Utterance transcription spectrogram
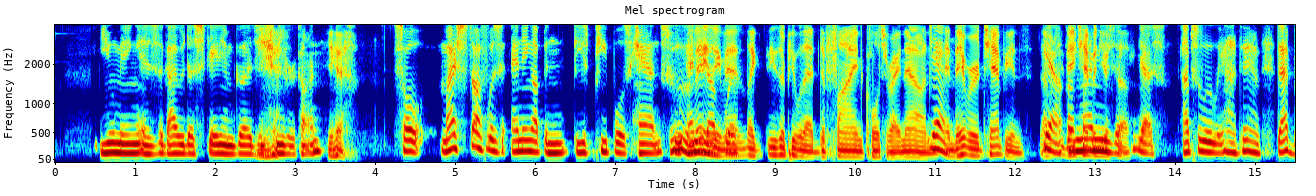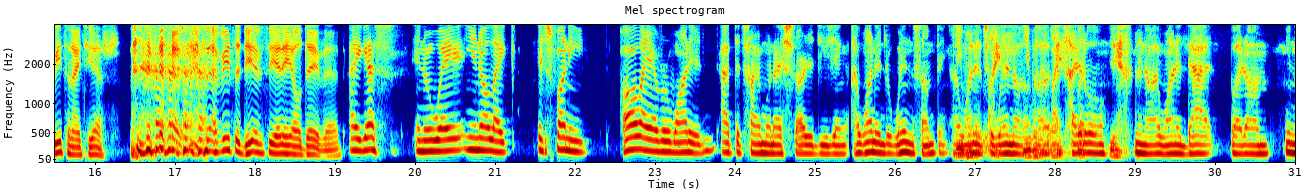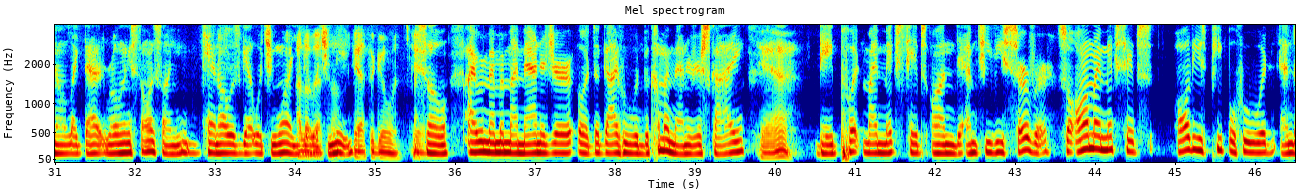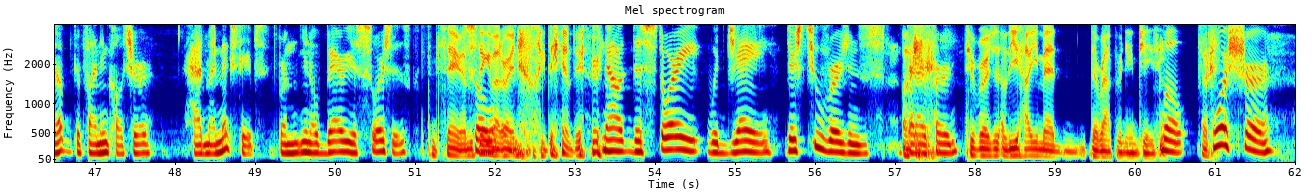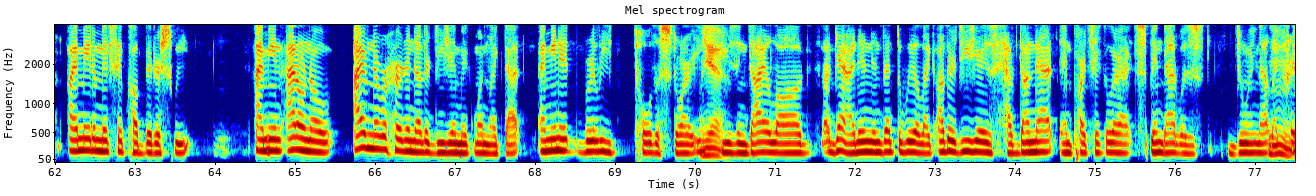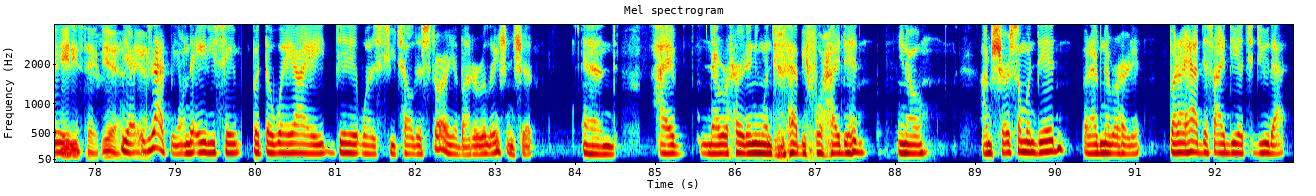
Yu-Ming is the guy who does Stadium Goods and Yeah. SneakerCon. yeah. So my stuff was ending up in these people's hands who This is ended amazing, up man. with Like these are people that define culture right now, and, Yeah. and they were champions. Uh, yeah, they championed your stuff. Yes, absolutely. God damn, that beats an ITF. that beats a DMC any old day, man. I guess in a way, you know, like it's funny. All I ever wanted at the time when I started DJing, I wanted to win something. I You wanted wanted to life. win a, a- a life, title. yeah. You know, I wanted that. But um, you know, like that Rolling Stones song, you can't always get what you want. You I get what you song. need. Yeah, that's a good one. Yeah. So I remember my manager or the guy who would become my manager, Sky. yeah. they put my mixtapes on the MTV server. So all my mixtapes, all these people who would end up defining culture had my mixtapes from, you know, various sources. It's insane. I'm just So- thinking about it right now. Like, damn, dude. Now, the story with Jay, there's two versions that I've heard. Two versions of the, how you met the rapper named Jay Z. Well, for sure, I made a mixtape called Bittersweet. I mean, I don't know. I've never heard another DJ make one like that. I mean, it really told a story Yeah. using dialogue. Again, I didn't invent the wheel. Like other DJs have done that. In particular, Spinbad was doing that like Mm, crazy. the 80s tape. Yeah. Yeah, exactly. On the 80s tape. But the way I did it was to tell this story about a relationship. And I've never heard anyone do that before I did. You know, I'm sure someone did, but I've never heard it. But I had this idea to do that.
